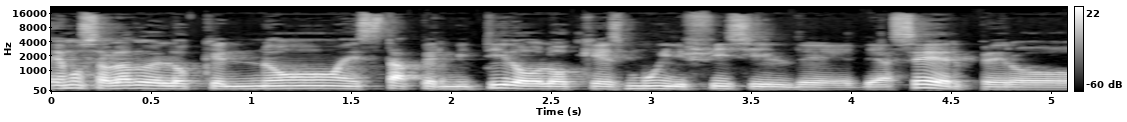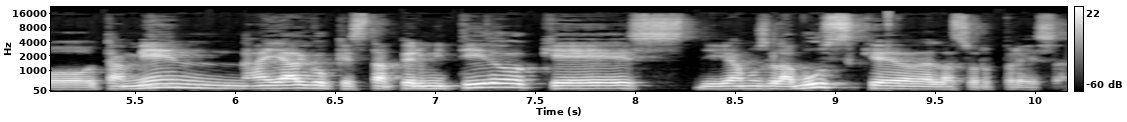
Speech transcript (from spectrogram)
hemos hablado de lo que no está permitido o lo que es muy difícil de, hacer, pero también hay algo que está permitido que es, digamos, la búsqueda de la sorpresa.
